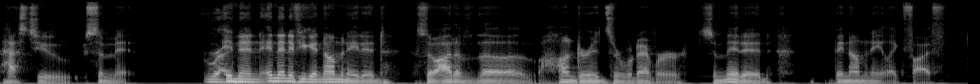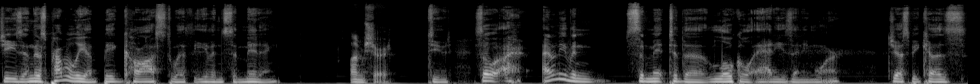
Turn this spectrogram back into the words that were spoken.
has to submit, Right. and then and then if you get nominated, so out of the hundreds or whatever submitted, they nominate like five. Geez, and there's probably a big cost with even submitting, I'm sure. dude. So I, I don't even submit to the local addies anymore just because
